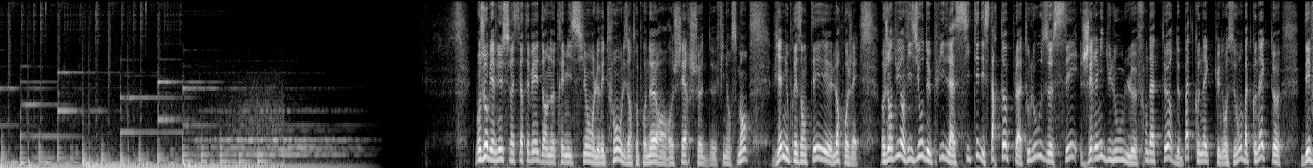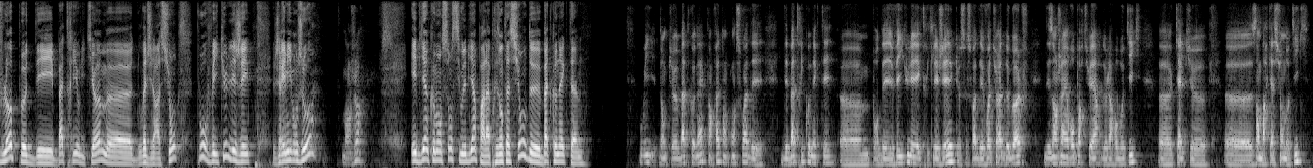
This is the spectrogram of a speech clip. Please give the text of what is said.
Thank you. Bonjour, bienvenue sur Investir TV dans notre émission Levée de fonds où les entrepreneurs en recherche de financement viennent nous présenter leurs projets. Aujourd'hui en visio depuis la Cité des Startups à Toulouse, c'est Jérémy Dulou, le fondateur de BatConnect que nous recevons. BatConnect développe des batteries au lithium euh, de nouvelle génération pour véhicules légers. Jérémy, bonjour. Bonjour. Eh bien, commençons si vous voulez bien par la présentation de BatConnect. Oui, donc euh, en fait, on conçoit des, batteries connectées euh, pour des véhicules électriques légers, que ce soit des voiturettes de golf, des engins aéroportuaires, de la robotique, euh, quelques embarcations nautiques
